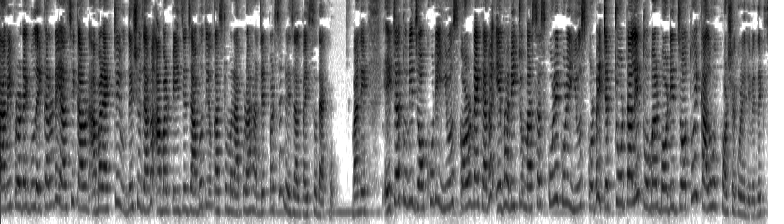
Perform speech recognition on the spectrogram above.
দামি প্রোডাক্টগুলো এই কারণেই আছি কারণ আমার একটাই উদ্দেশ্য, জানো, আমার পেজে যাবতীয় কাস্টমার আপুরা হান্ড্রেড পার্সেন্ট রেজাল্ট পাইছো, দেখো। মানে এটা তুমি যখনই ইউজ করো না কেন, এভাবে একটু মাসাজ করে করে ইউজ করবে, এটা টোটালি তোমার বডি যতই কালো হোক ফর্সা করে দেবে, দেখছ?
